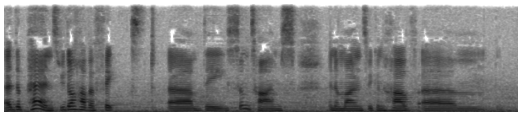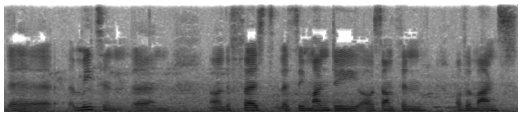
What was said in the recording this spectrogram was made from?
It depends. We don't have a fixed um, day. Sometimes in a month we can have um, a, a meeting and on the first, let's say Monday or something of the month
